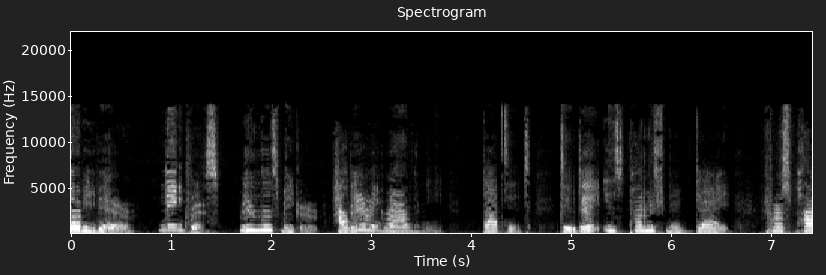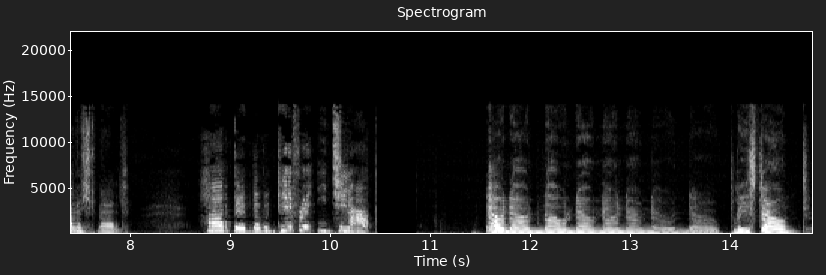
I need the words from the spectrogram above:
gummy bear, Nicholas, Windows Maker, hovering around me. That's it. Today is punishment day. First punishment. Have they never different eating up? No, no, no, no, no, no, no, no. Please don't.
